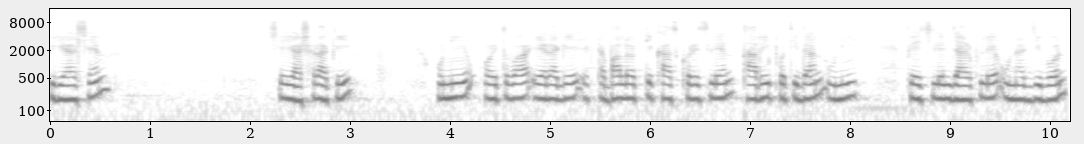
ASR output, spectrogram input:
ফিরে আসেন, সেই আশা রাখি। উনি হয়তোবা এর আগে একটা ভালো একটি কাজ করেছিলেন, তারই প্রতিদান উনি পেয়েছিলেন, যার ফলে ওনার জীবন,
